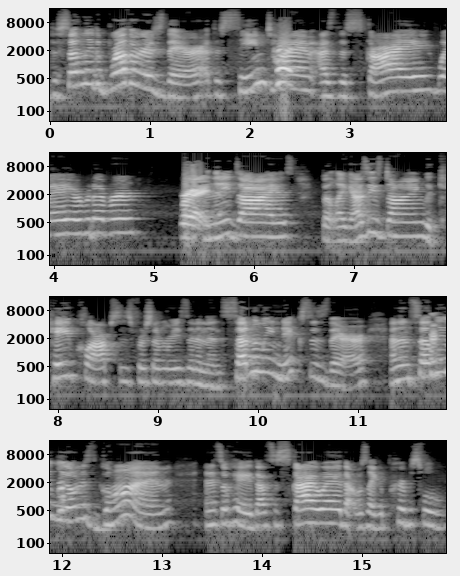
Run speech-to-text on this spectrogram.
the suddenly the brother is there at the same time as the Skyway or whatever, Right. and then he dies. But like as he's dying, the cave collapses for some reason, and then suddenly nix is there, and then suddenly leon is gone. And it's okay. That's a skyway. That was like a purposeful,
